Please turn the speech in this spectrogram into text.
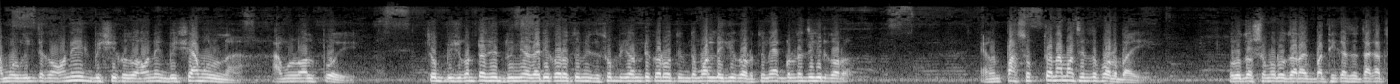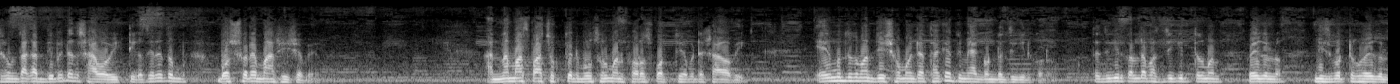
আমলগুলি থেকে অনেক বেশি অনেক বেশি আমল না। আমল অল্পই। চব্বিশ ঘণ্টা যে দুনিয়াদারি করো, তুমি চব্বিশ ঘণ্টা করো, তুমি তো মল্লে কি করো? তুমি এক ঘণ্টা জিকির করো। এখন পাঁচক্ত নামাজ এটা তো পড়বাই রোজার সময় রোজা রাখবা, ঠিক আছে জাকাতের সময় জাকাত দিবে, এটা তো স্বাভাবিক, ঠিক আছে, এটা তো বৎসরের মাস হিসেবে। আর নামাজ পাঁচ অক্টের মুসলমান ফরজ পড়তে হবে, এটা স্বাভাবিক। এর মধ্যে তোমার যে সময়টা থাকে, তুমি এক ঘণ্টা জিকির করো। তো জিকির করলে বাস জিকির তোমার হয়ে গেল নিজবরটা হয়ে গেল।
